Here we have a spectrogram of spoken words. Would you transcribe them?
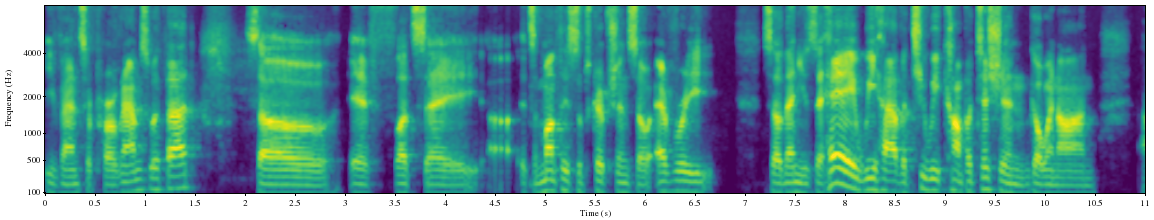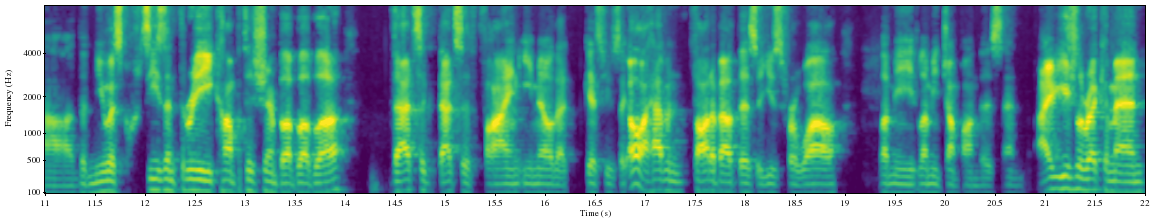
events or programs with that. So if let's say uh, it's a monthly subscription, so every so then you say, hey, we have a two week competition going on, uh, the newest season three competition, blah blah blah. That's a that's a fine email that gets you to say, oh, I haven't thought about this or used for a while. Let me let me jump on this. And I usually recommend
